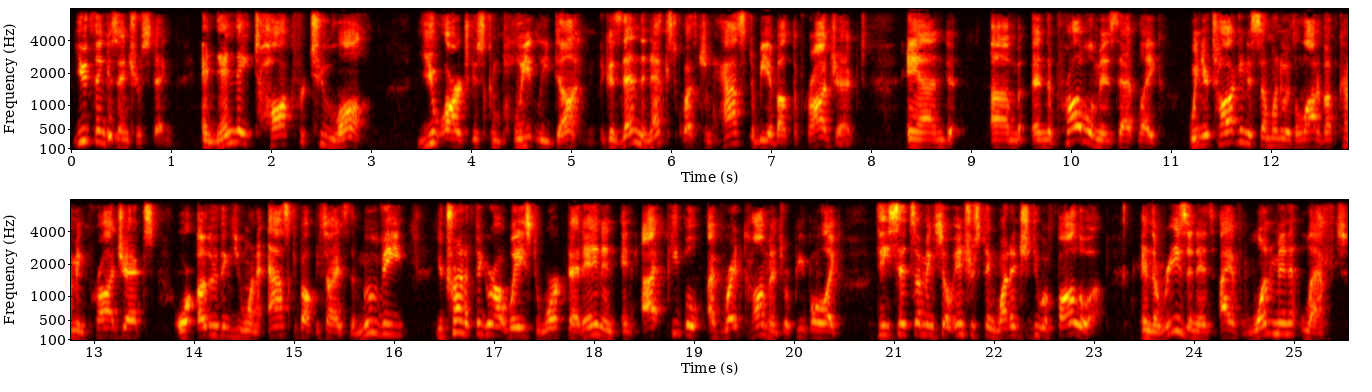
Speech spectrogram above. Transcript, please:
you think is interesting, and then they talk for too long, you are just completely done because then the next question has to be about the project. And um, and the problem is that like when you're talking to someone who has a lot of upcoming projects or other things you want to ask about besides the movie, you're trying to figure out ways to work that in. And, and I, people, I've read comments where people are like, they said something so interesting. Why didn't you do a follow up? And the reason is I have one minute left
